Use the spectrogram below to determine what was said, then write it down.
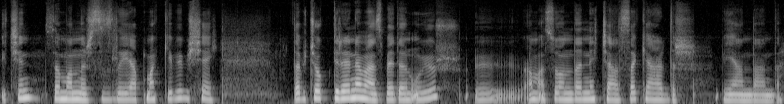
için zaman hırsızlığı yapmak gibi bir şey. Tabii çok direnemez beden uyur e, ama sonunda ne çalsa kardır bir yandan da.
